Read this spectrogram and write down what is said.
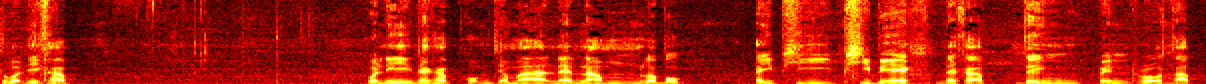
สวัสดีครับ วันนี้นะครับผมจะมาแนะนำระบบ IP PBX นะครับ ซึ่งเป็นโทรศัพท์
